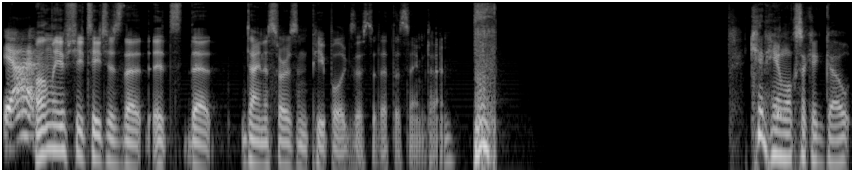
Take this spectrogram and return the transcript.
yeah, only if she teaches that it's that dinosaurs and people existed at the same time. Ken Ham looks like a goat.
